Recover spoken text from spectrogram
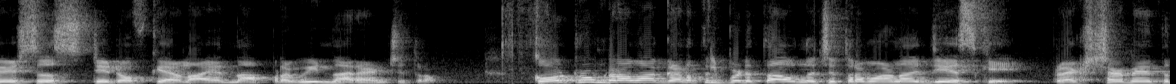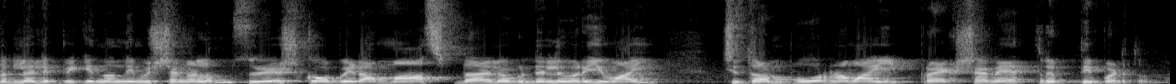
versus state of Kerala എന്ന പ്രവീൺ നാരായൺ ചിത്രം. കോർട്ട് റൂം ഡ്രാമ ഗണത്തിൽപ്പെടുത്താവുന്ന ചിത്രമാണ് ജെ എസ് കെ. പ്രേക്ഷകനെ ത്രില്ലടിപ്പിക്കുന്ന നിമിഷങ്ങളും സുരേഷ് ഗോപിയുടെ മാസ് ഡയലോഗ് ഡെലിവറിയുമായി ചിത്രം പൂർണമായി പ്രേക്ഷകനെ തൃപ്തിപ്പെടുത്തുന്നു.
